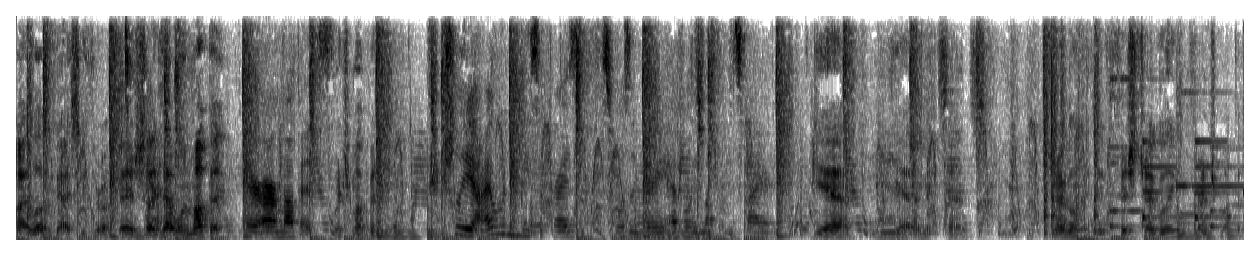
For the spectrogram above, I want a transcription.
I love guys who throw fish. Like that one Muppet. There are Muppets. Which Muppet is it? Actually, I wouldn't be surprised if this wasn't very heavily Muppet inspired. Yeah. Yeah. Yeah, that makes sense. Juggling. The fish juggling French Muppet.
